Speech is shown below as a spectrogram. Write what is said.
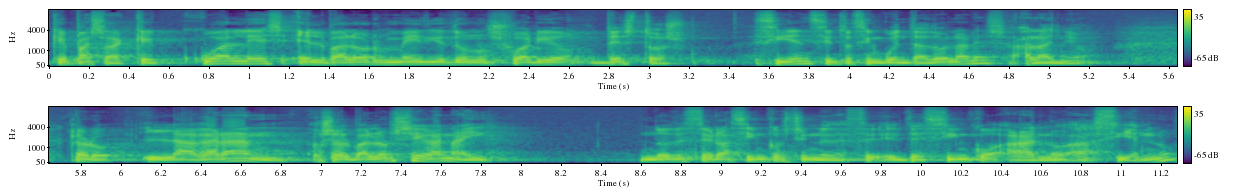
¿Qué pasa? Que ¿Cuál es el valor medio de un usuario de estos? 100, 150 dólares al año. Claro, la gran, o sea, el valor se gana ahí, no de 0 a 5, sino de ce- de 5 a, no- a 100, ¿no?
